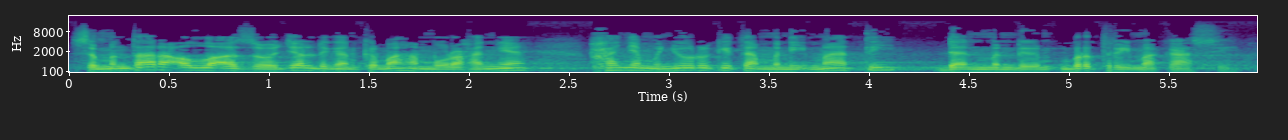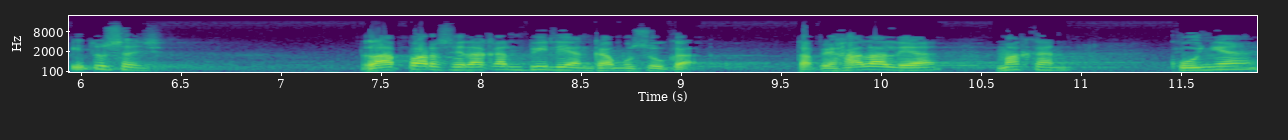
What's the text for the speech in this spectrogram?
Sementara Allah Azza wa Jalla dengan kemahamurahannya hanya menyuruh kita menikmati dan berterima kasih. Itu saja. Lapar silakan pilih yang kamu suka. Tapi halal ya, makan. Kunyah,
